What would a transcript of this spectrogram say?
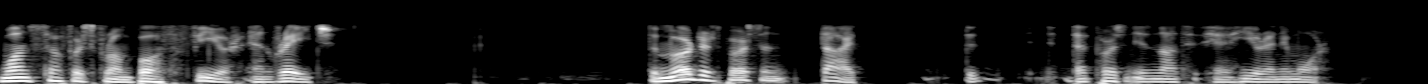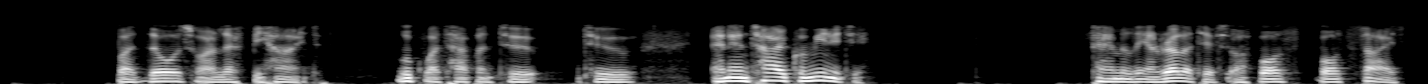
One suffers from both fear and rage. The murdered person died. That person is not uh, here anymore. But those who are left behind, look what happened to to an entire community, family and relatives of both both sides.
